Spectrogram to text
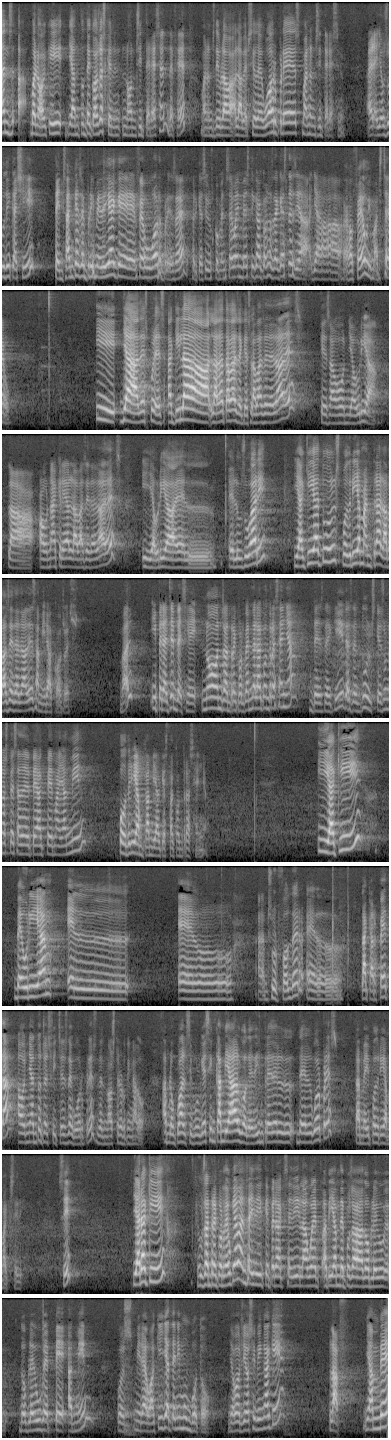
Ens, ah, bueno, aquí hi ha tot de coses que no ens interessen, de fet. Bueno, ens diu la, la versió de WordPress, bueno, ens interessen. A veure, jo us ho dic així, pensant que és el primer dia que feu WordPress, eh? perquè si us comenceu a investigar coses d'aquestes ja, ja agafeu i marxeu. I ja després, aquí la, la database, que és la base de dades, que és on hi hauria la, on ha creat la base de dades i hi hauria l'usuari, i aquí a Tools podríem entrar a la base de dades a mirar coses. Val? I, per exemple, si no ens en recordem de la contrasenya, des d'aquí, des del Tools, que és una espècie de PHP MyAdmin, podríem canviar aquesta contrasenya. I aquí veuríem el, el, ara em surt folder, el, la carpeta on hi ha tots els fitxers de WordPress del nostre ordinador. Amb la qual si volguéssim canviar alguna cosa de dintre del, del WordPress, també hi podríem accedir. Sí? I ara aquí, us en recordeu que abans he dit que per accedir a la web havíem de posar w, WP admin? Doncs mireu, aquí ja tenim un botó. Llavors jo si vinc aquí, plaf, ja em ve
